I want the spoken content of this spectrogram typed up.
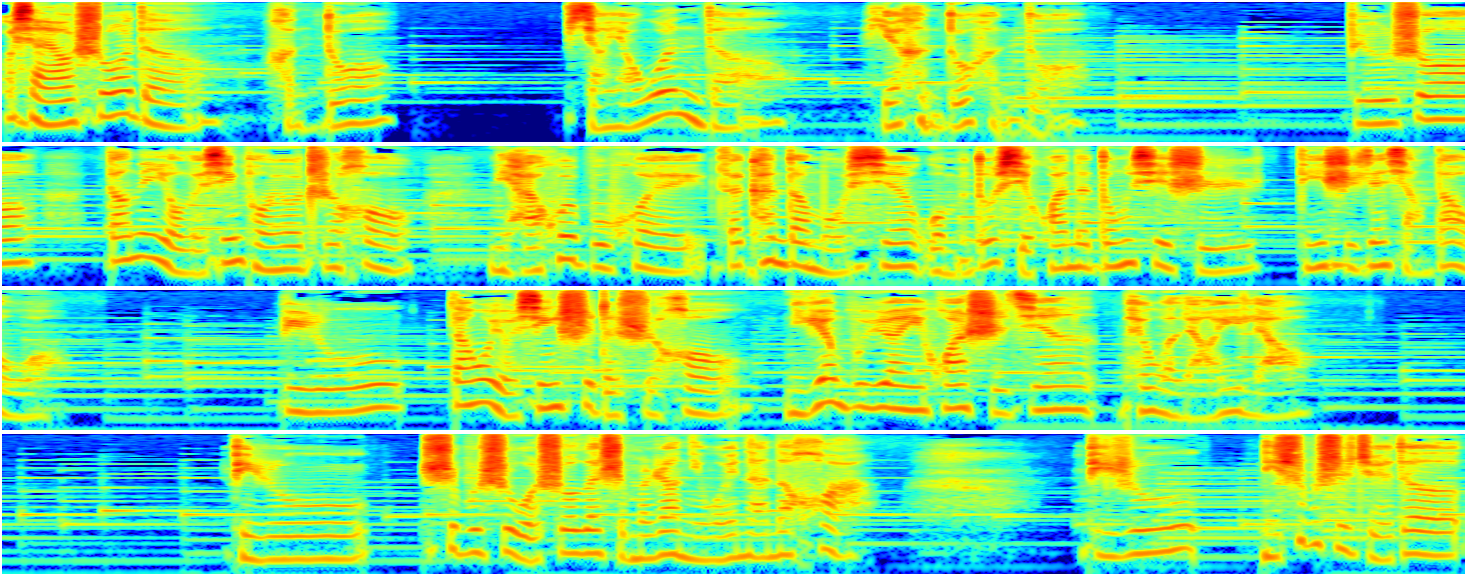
我想要说的很多，想要问的也很多很多。比如说，当你有了新朋友之后，你还会不会在看到某些我们都喜欢的东西时，第一时间想到我？比如，当我有心事的时候，你愿不愿意花时间陪我聊一聊？比如，是不是我说了什么让你为难的话？比如。你是不是觉得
